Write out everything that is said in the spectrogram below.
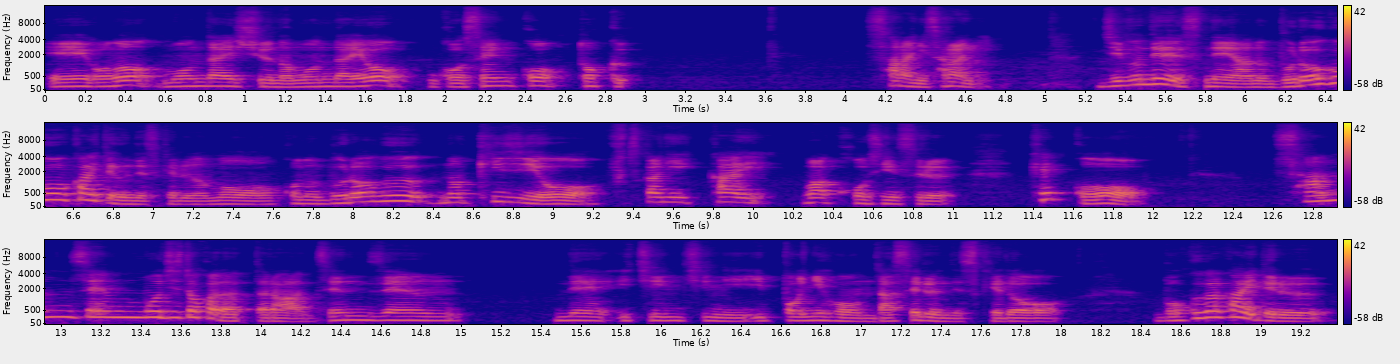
英語の問題集の問題を5000個解く。さらにさらに、自分でですね、あの、ブログを書いてるんですけれども、このブログの記事を2日に1回は更新する。結構、3000文字とかだったら全然ね、1日に1本2本出せるんですけど、僕が書いてる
